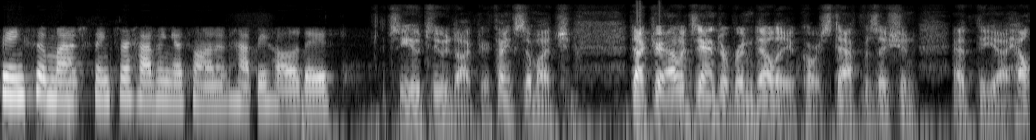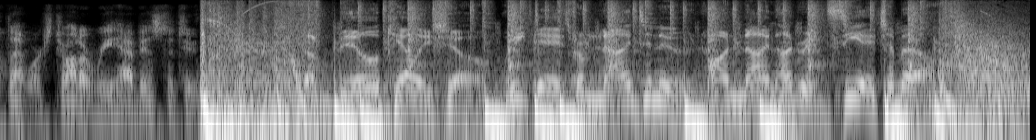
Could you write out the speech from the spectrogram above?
Thanks so much. Thanks for having us on, and happy holidays. See you too, Doctor. Thanks so much. Dr. Alexandra Brendelli, of course, staff physician at the uh, Health Network's Toronto Rehab Institute. The Bill Kelly Show, weekdays from 9 to noon on 900 CHML.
